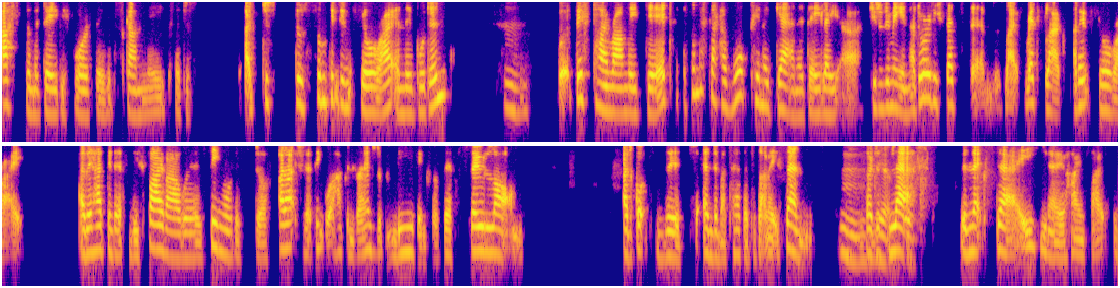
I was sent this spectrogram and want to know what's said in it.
asked them a day before if they would scan me because I just, I just there was something didn't feel right, and they wouldn't. Hmm. But this time around, they did. It's almost like I walked in again a day later. Do you know what I mean? I'd already said to them, it was like red flags. I don't feel right. And they had been there for these five hours, seeing all this stuff. And actually, I think what happened is I ended up leaving because I was there for so long. I'd got to the end of my tether. Does that make sense? Mm, so I just yeah, left. The next day, you know, hindsight's a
